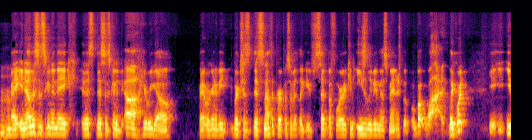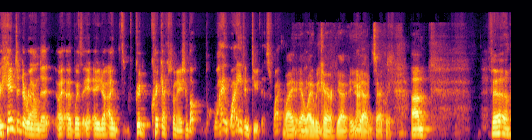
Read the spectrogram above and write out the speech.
mm-hmm. right? You know, this is going to make this this is going to be oh, here we go, right? We're going to be, which is it's not the purpose of it, like you've said before. It can easily be mismanaged, but but why? Like what? You, hinted around it uh, with uh, you know a good quick explanation, but why why even do this? Why why yeah why do we care? Yeah yeah, yeah exactly. Um, the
